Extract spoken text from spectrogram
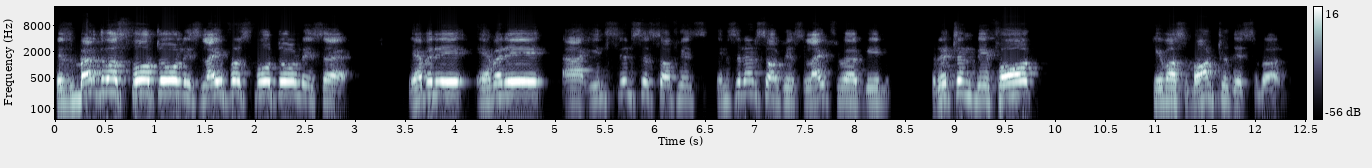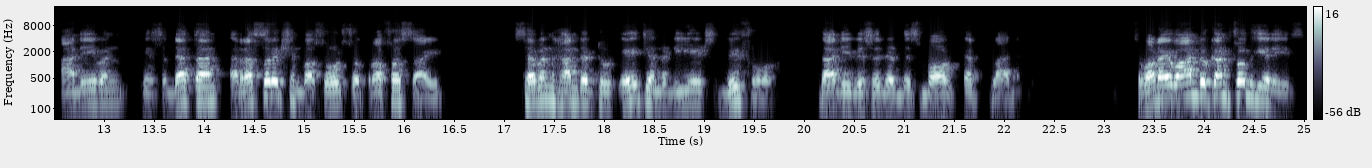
His birth was foretold, his life was foretold, his uh, every every uh, instances of his incidents of his life were being written before he was born to this world and even his death and resurrection was also prophesied 700 to 800 years before that he visited this small earth planet. So what I want to confirm here is,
